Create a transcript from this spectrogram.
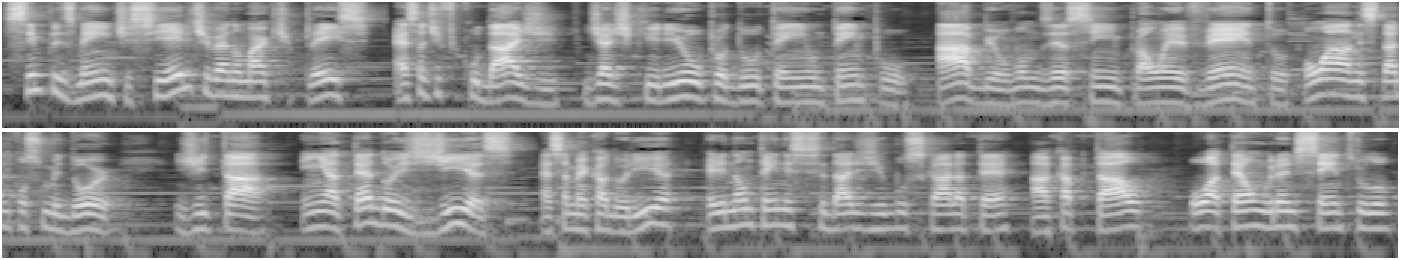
simplesmente se ele tiver no marketplace, essa dificuldade de adquirir o produto em um tempo hábil, vamos dizer assim, para um evento ou a necessidade do consumidor digitar em até dois dias essa mercadoria, ele não tem necessidade de buscar até a capital ou até um grande centro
